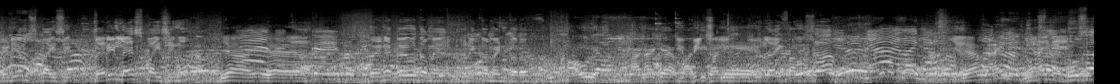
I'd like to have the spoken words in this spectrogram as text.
medium spicy very less spicy no Yeah, yeah, yeah. Okay. તો એને કયું તમે રિકમેન્ડ કરો You which you like dosa? Yeah, I like this. Yeah. Dosa, dosa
